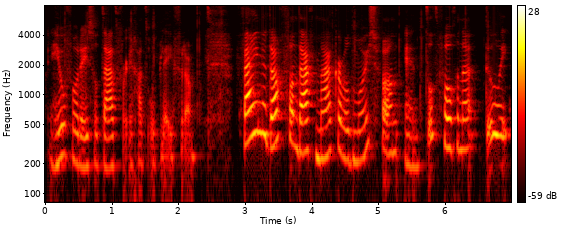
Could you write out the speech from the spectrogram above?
heel veel resultaat voor je gaat opleveren. Fijne dag vandaag. Maak er wat moois van. En tot de volgende. Doei!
